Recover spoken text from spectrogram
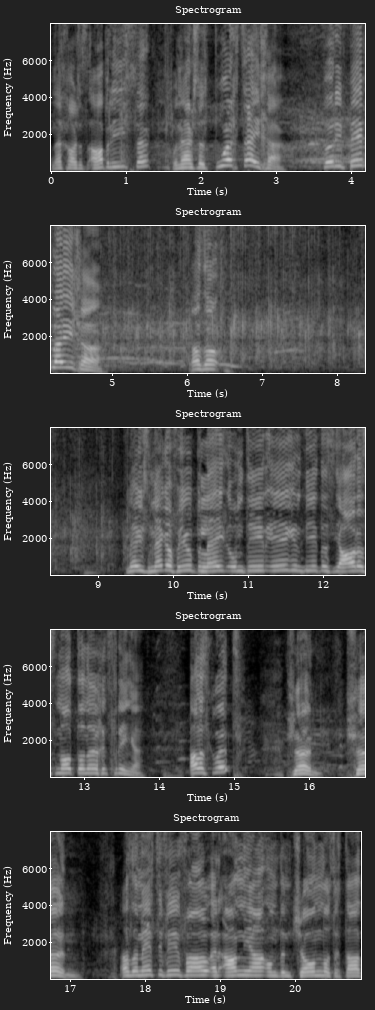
dann kannst du es abreißen und dann hast du das Buchzeichen für die Bibel. Also, wir haben uns mega viel überlegt, um dir irgendwie das Jahresmotto näher zu bringen. Alles gut? Schön, schön. Also merci vielfalt an Anja und dem John, die sich da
